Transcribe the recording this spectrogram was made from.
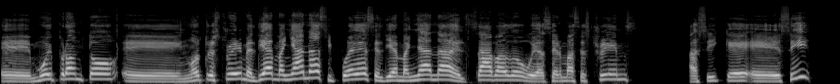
eh, muy pronto eh, en otro stream. El día de mañana, si puedes, el día de mañana, el sábado, voy a hacer más streams. Así que eh, sí,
